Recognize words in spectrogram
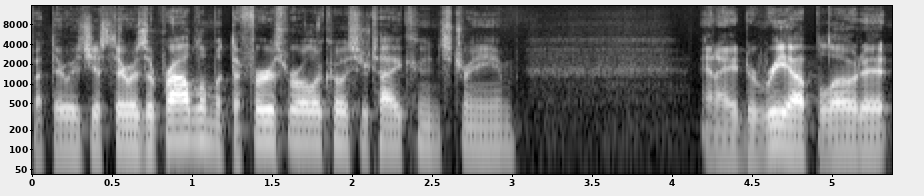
But there was just there was a problem with the first Roller Coaster Tycoon stream and I had to re-upload it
